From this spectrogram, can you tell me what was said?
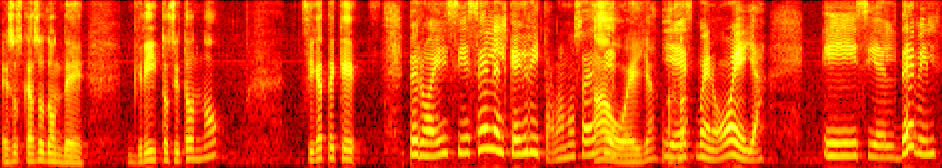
esos casos donde gritos y todo, no. Fíjate que Pero ahí sí es él el que grita, vamos a decir. Ah, o ella, Y ajá. es, bueno, o ella. Y si el débil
